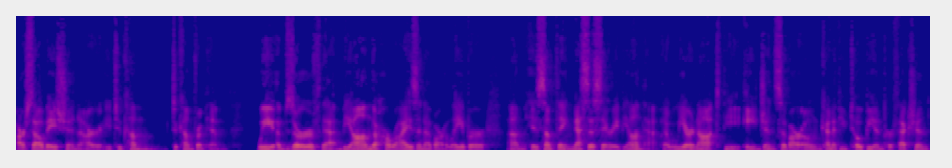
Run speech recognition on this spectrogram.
our salvation, our, to come, to come from Him, we observe that beyond the horizon of our labor um, is something necessary beyond that. That we are not the agents of our own kind of utopian perfection.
